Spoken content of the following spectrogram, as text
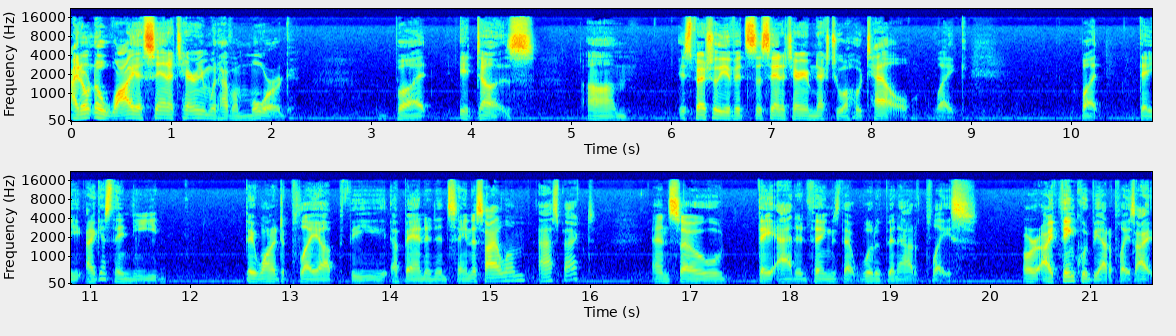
I don't know why a sanitarium would have a morgue, but it does. Um, especially if it's a sanitarium next to a hotel, like. But they, I guess they need they wanted to play up the abandoned insane asylum aspect, and so they added things that would have been out of place, or I think would be out of place. I,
